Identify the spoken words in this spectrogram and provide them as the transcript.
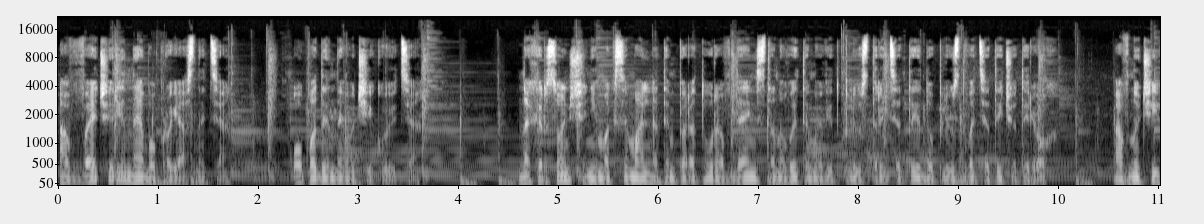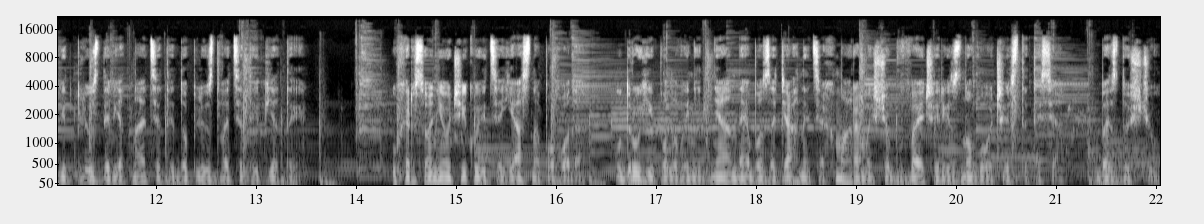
а ввечері небо проясниться. Опади не очікуються. На Херсонщині максимальна температура в день становитиме від плюс 30 до плюс 24, а вночі від плюс 19 до плюс 25. У Херсоні очікується ясна погода. У другій половині дня небо затягнеться хмарами, щоб ввечері знову очиститися без дощу.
